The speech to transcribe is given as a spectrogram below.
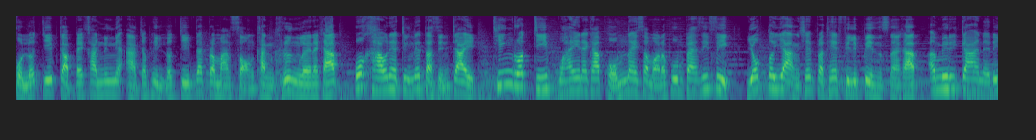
ขนรถจี๊ปกลับไปคันนึงเนี่ยอาจจะผลิตรถจี๊ปได้ประมาณ 2 คันครึ่งเลยนะครับ พวกเขาเนี่ยจึงได้ตัดสินใจทิ้งรถจี๊ปไว้นะครับผมในสมรภูมิแปซิฟิก ยกตัวอย่างเช่นประเทศฟิลิปปินส์นะครับ อเมริกาเนี่ยได้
